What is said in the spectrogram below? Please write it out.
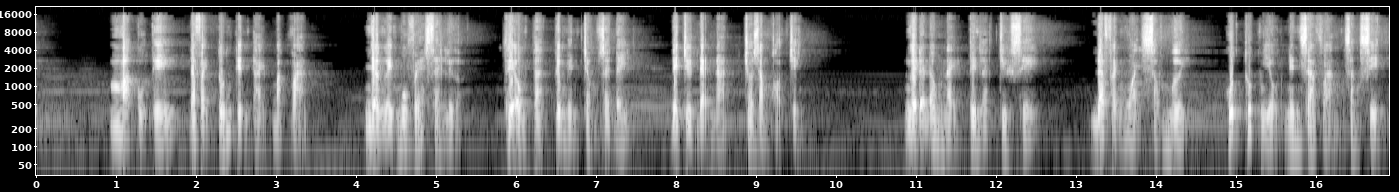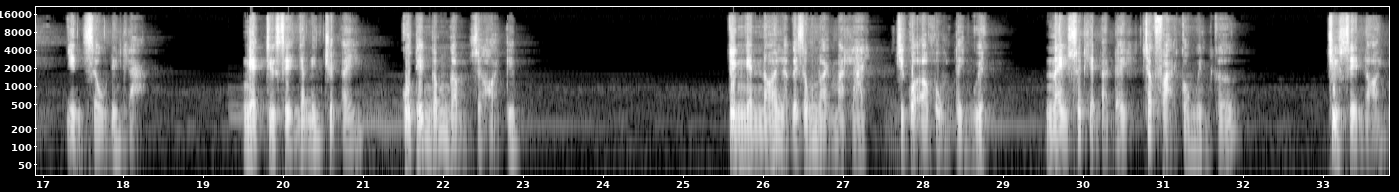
Mà cụ thế đã phải tốn tiền tài bạc vạn Nhờ người mua vé xe lửa Thuê ông ta từ miền trong ra đây Để trừ đại nạn cho dòng họ chính. Người đàn ông này tên là Chư Sê Đã phải ngoài 60 Hút thuốc nhiều nên da vàng răng xịn, Nhìn xấu đến lạ. Nghe Chư Sê nhắc đến chuyện ấy, cô thế ngấm ngầm rồi hỏi tiếp. Tôi nghe nói là cái giống loài ma lai, Chỉ có ở vùng Tây Nguyên, Này xuất hiện ở đây chắc phải có nguyên cớ. Chư Sê nói,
